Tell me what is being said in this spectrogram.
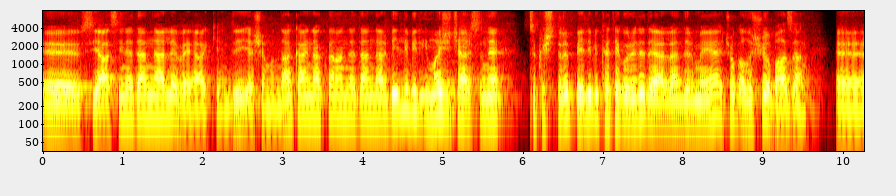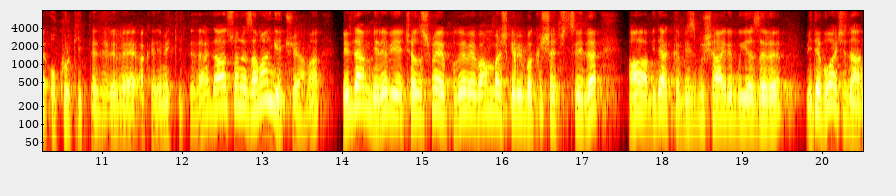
e, siyasi nedenlerle veya kendi yaşamından kaynaklanan nedenler belli bir imaj içerisine sıkıştırıp belli bir kategoride değerlendirmeye çok alışıyor bazen e, okur kitleleri ve akademik kitleler. Daha sonra zaman geçiyor ama birdenbire bir çalışma yapılıyor ve bambaşka bir bakış açısıyla aa bir dakika biz bu şairi, bu yazarı bir de bu açıdan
